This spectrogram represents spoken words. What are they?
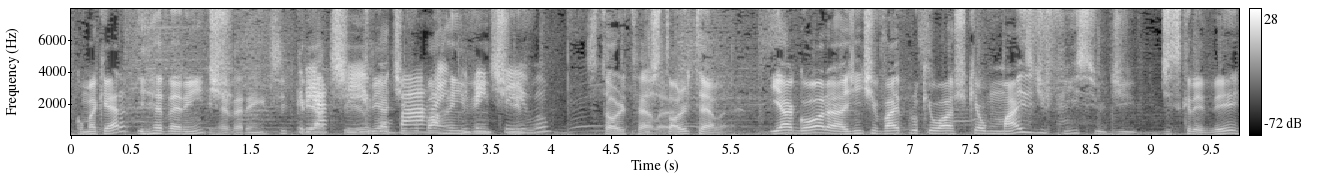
Como é que era? Irreverente, Irreverente, Criativo, criativo, Criativo barra, barra inventivo. storyteller. storyteller. E agora a gente vai pro que eu acho que é o mais difícil de, de escrever,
